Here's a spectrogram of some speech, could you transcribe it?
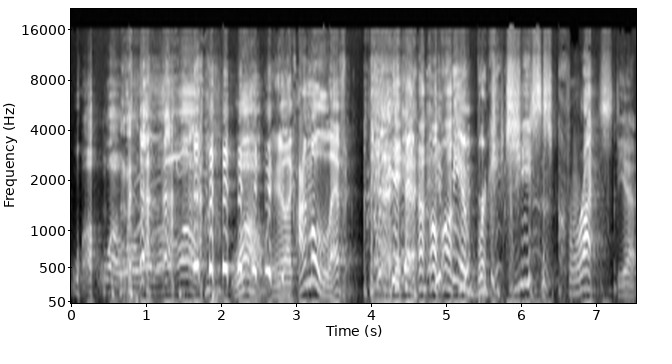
whoa, whoa, whoa, whoa, whoa, whoa, and you're like, I'm 11. Give me a break. Jesus Christ. Yeah.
